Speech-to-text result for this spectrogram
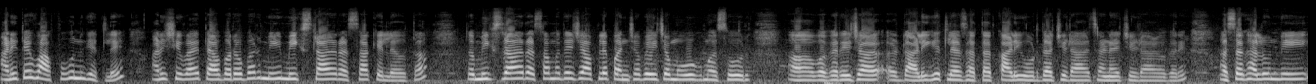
आणि ते वाफवून घेतले. आणि शिवाय त्याबरोबर मी मिक्स डाळ रस्सा केलं होतं. तर मिक्स डाळ रसामध्ये जे आपले पंचबेईचे मूग मसूर वगैरे ज्या डाळी घेतल्या जातात काळी उडदाची डाळ चण्याची डाळ वगैरे असं घालून मी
